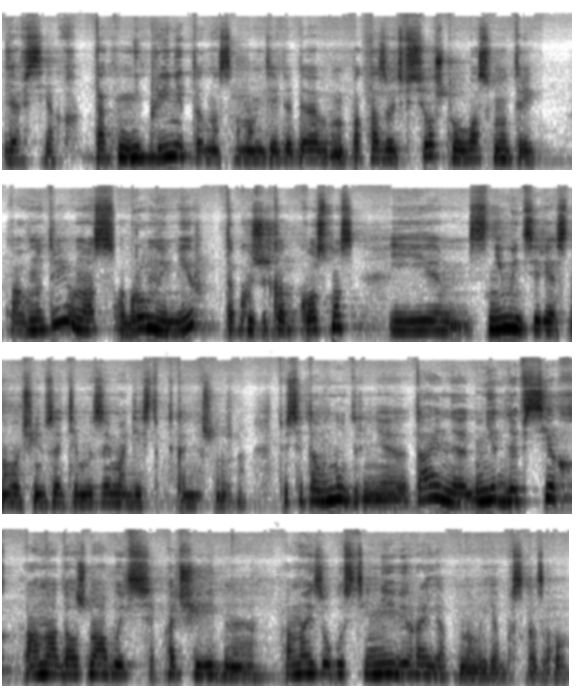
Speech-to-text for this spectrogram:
для всех. Так не принято на самом деле, да, показывать все, что у вас внутри. А внутри у нас огромный мир, такой же, как космос, и с ним интересно очень затем взаимодействовать, конечно же. То есть это внутренняя тайна. Не для всех она должна быть очевидная. Она из области невероятного, я бы сказала.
